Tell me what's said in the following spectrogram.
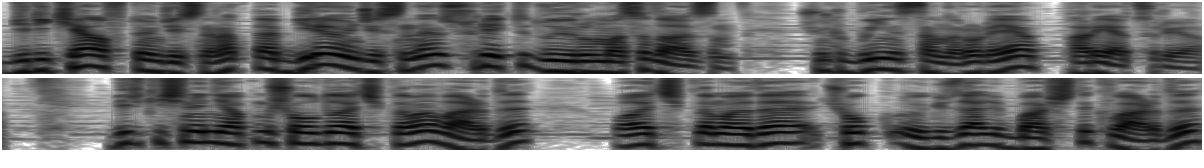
1-2 hafta öncesinden hatta bir ay öncesinden sürekli duyurulması lazım. Çünkü bu insanlar oraya para yatırıyor. Bir kişinin yapmış olduğu açıklama vardı. O açıklamada çok e, güzel bir başlık vardı.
